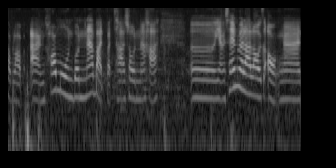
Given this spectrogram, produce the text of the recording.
สำหรับอ่านข้อมูลบนหน้าบัตรประชาชนนะคะอออย่างเช่นเวลาเราจะออกงาน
